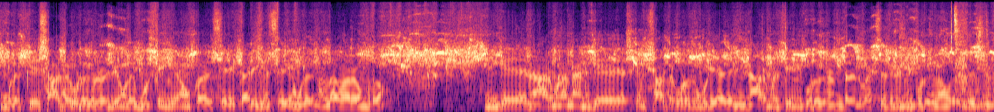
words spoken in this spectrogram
உங்களுக்கு ஷார்ட்டர் கொடுக்குற வழி உங்களுக்கு முட்டைக்கும் க- சரி கறிக்கும் சரி உங்களுக்கு நல்லா வரும் ப்ரோ நீங்கள் நார்மலாக நான் எனக்கு எஸ்கேம் ஷார்ட்டர் கொடுக்க முடியாது. நீ நார்மல் தீனி கொடுக்குறன்ற பட்சத்தில் நீங்கள் கொடுக்கலாம் ஒரு பிரச்சனை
